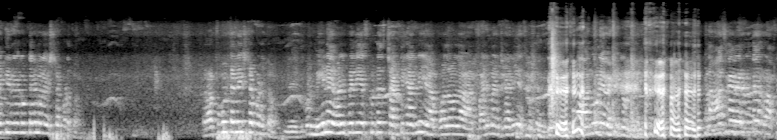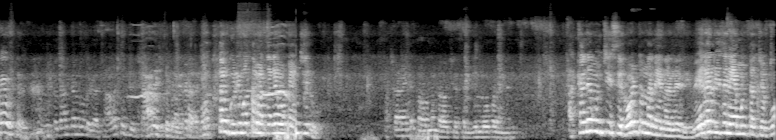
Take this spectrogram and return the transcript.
మెటీరియల్ ఉంటేనే మనం ఇష్టపడతాం. రఫ్ ఉంటేనే ఇష్టపడతాం. ఇప్పుడు మీనే ఎవరిని పెళ్ళి చేసుకుంటుంది చట్టి కానీ ఆ పొలంలో ఆ పని మనిషి కానీ చేసుకుంటుంది నూనె పెట్టుకుంటుంది క్లాస్గా రఫే ఉంటుంది. చాలా ఇష్టపడతారు. మొత్తం గుడి మొత్తం అట్లనే ఉంటాయి. అక్కడైతే ప్రాబ్లం రావచ్చు కదా గుడి లోపల. అక్కడనే ఉంచేసి అంటున్నా నేను అనేది? వేరే రీజన్ ఏముంటుంది చెప్పు?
